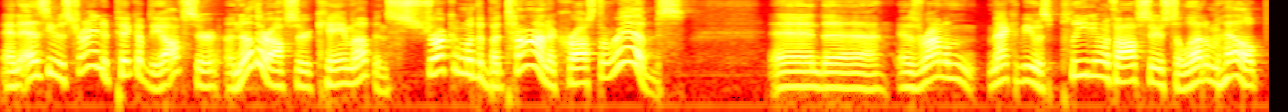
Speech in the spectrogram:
and as he was trying to pick up the officer, another officer came up and struck him with a baton across the ribs. And uh, as Ronald McAbee was pleading with officers to let him help,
